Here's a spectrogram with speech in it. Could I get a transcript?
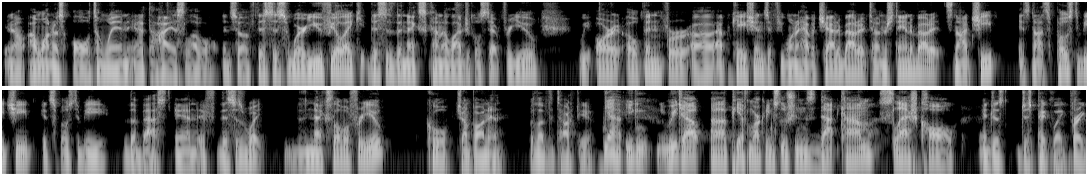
you know, I want us all to win and at the highest level. And so if this is where you feel like this is the next kind of logical step for you, we are open for uh, applications. If you want to have a chat about it, to understand about it, it's not cheap. It's not supposed to be cheap. It's supposed to be the best. And if this is what the next level for you, cool. Jump on in. Would love to talk to you Yeah, you can reach out uh, pfmarketingsolutions.com slash call. and just just pick like break.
